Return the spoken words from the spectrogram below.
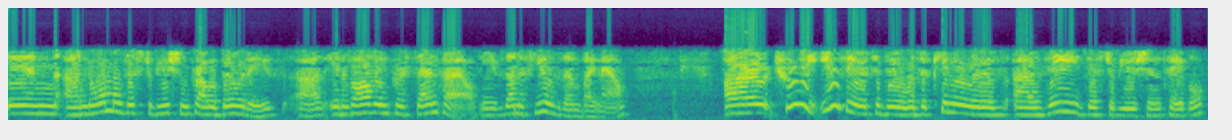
in uh, normal distribution probabilities uh, involving percentiles, and you've done a few of them by now, are truly easier to do with the cumulative uh, z distribution table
